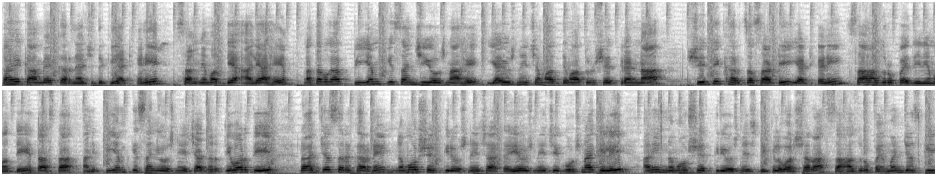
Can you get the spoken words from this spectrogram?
काही कामे करण्याची देखील या ठिकाणी सांगण्यामध्ये आले आहे. आता बघा पीएम किसान जी योजना आहे या योजनेच्या माध्यमातून शेतकऱ्यांना शेती खर्चासाठी या ठिकाणी सहा हजार रुपये देण्यामध्ये येत असतात. आणि पीएम किसान योजनेच्या धर्तीवरती राज्य सरकारने नमो शेतकरी योजनेच्या योजनेची घोषणा केली. आणि नमो शेतकरी योजनेचे देखील वर्षाला सहा हजार रुपये. म्हणजेच की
